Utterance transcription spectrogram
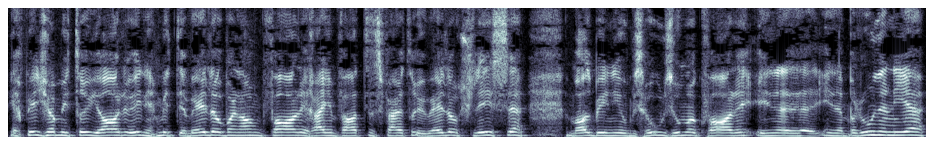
Ich bin schon mit drei Jahren bin ich mit dem Velo umeinander gefahren. Ich habe im Vater zwei, drei Velo geschlossen. Mal bin ich ums Haus herumgefahren, in, eine, in einen Brunnen hier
